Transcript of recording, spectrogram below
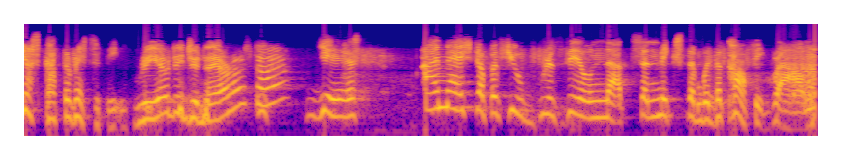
just got the recipe. Rio de Janeiro style? Yes. I mashed up a few Brazil nuts and mixed them with the coffee ground.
